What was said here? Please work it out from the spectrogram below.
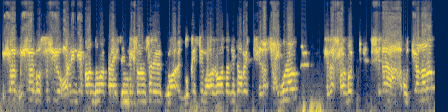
বিষয় বিষয়বস্তু ছিল all India consumer price index অনুসারে ম- দু কিস্তি মর্গ ভাতা দিতে হবে। সেটা ট্রাইব্যুনাল সেটা সর্বোচ্চ, সেটা উচ্চ আদালত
